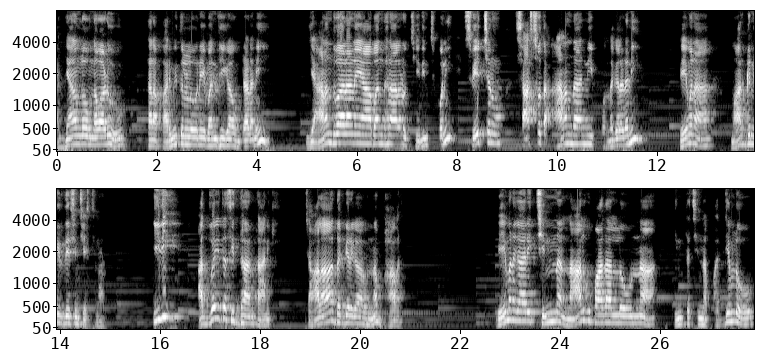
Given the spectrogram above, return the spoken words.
అజ్ఞానంలో ఉన్నవాడు తన పరిమితులలోనే బందీగా ఉంటాడని జ్ఞానం ద్వారానే ఆ బంధనాలను ఛేదించుకొని స్వేచ్ఛను శాశ్వత ఆనందాన్ని పొందగలడని వేమన మార్గనిర్దేశం చేస్తున్నాడు. ఇది అద్వైత సిద్ధాంతానికి చాలా దగ్గరగా ఉన్న భావన. వేమన గారి చిన్న నాలుగు పాదాల్లో ఉన్న ఇంత చిన్న పద్యంలో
